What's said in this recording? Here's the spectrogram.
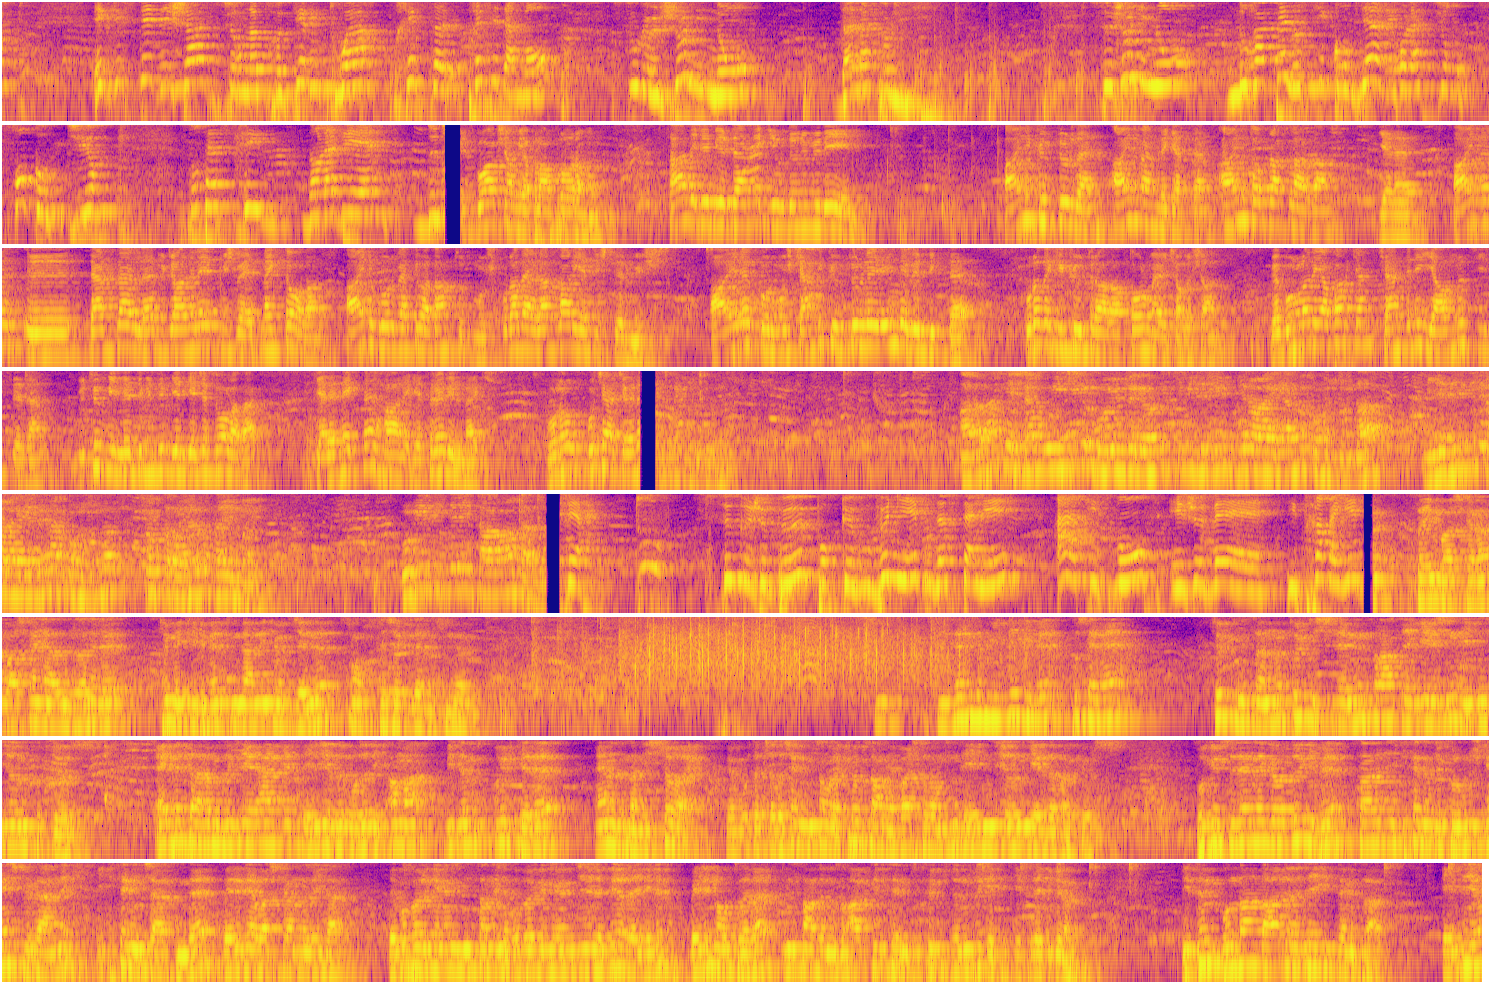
existait déjà sur notre territoire précé- précédemment sous le joli nom d'Anatolie. Ce joli nom nous rappelle aussi combien les relations franco-turques sont inscrites dans l'ADN de nos Sadece bir dernek yıl dönümü değil, aynı kültürden, aynı memleketten, aynı topraklardan gelen, aynı e, dertlerle mücadele etmiş ve etmekte olan, aynı gurbeti vatan tutmuş, burada evlatlar yetiştirmiş, aile kurmuş, kendi kültürleriyle birlikte buradaki kültüre adapte olmaya çalışan ve bunları yaparken kendini yalnız hisseden bütün milletimizin bir gecesi olarak geleneksel hale getirebilmek, bunu bu çerçevede Aradan geçen bu iki yıl boyunca gördük ki milletimiz bir araya gelme konusunda, milletimizi bir araya getirmek konusunda çok da başarılı sayılmayız. Bu birlikteliği sağlamak adına faire tout ce que je peux pour que vous veniez vous installer à Atis-Mons et je vais y travailler Sayın Başkan'a, Başkan Yardımcılarına ve tüm ekibine, tüm dernek yöneticilerine sonsuz teşekkürlerimi sunuyorum. Şimdi sizlerin de bildiği gibi bu sene Türk insanının, Türk işçilerinin Fransa'ya gelişinin 50. yılını kutluyoruz. Elbette aramızdaki herkes 50 yıldır burada değil ama bizim bu ülkede en azından işçi olarak ve burada çalışan insan olarak kök salmaya başlamamızın 50. yılını geride bırakıyoruz. Bugün sizlerin de gördüğü gibi sadece iki sene önce kurulmuş genç bir dernek, iki sene içerisinde belediye başkanlarıyla ve bu bölgenin insanıyla, bu bölgenin yöneticileriyle bir araya gelip belli noktalara insanlarımızı, aktivitelerimizi, getir- getirebiliyor. Bizim bundan daha da öteye gitmemiz lazım. 50 yıl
